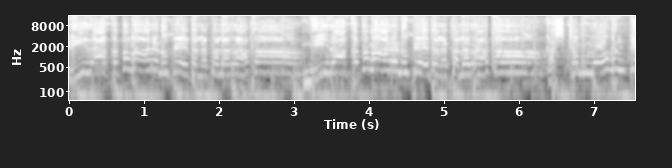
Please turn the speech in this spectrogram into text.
నీరాకత మారను పేదల తల రాత. నీరాకత మారను పేదల తల రాత. కష్టంలో ఉంటే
